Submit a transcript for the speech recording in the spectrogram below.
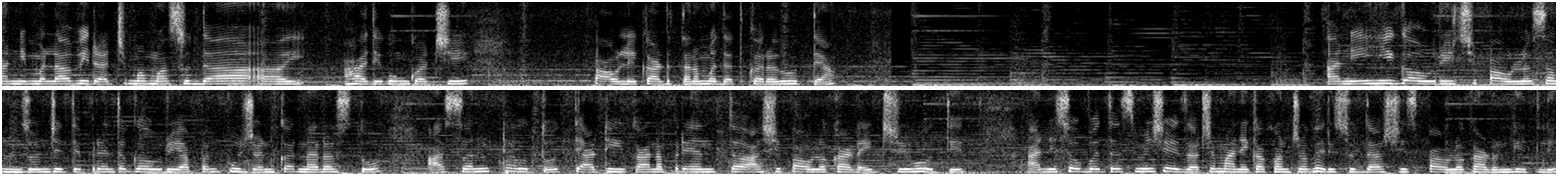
आणि मला विराची मम्मासुद्धा हळदी कुंकवाची पावले काढताना मदत करत होत्या. आणि ही गौरीची पावलं समजून जिथेपर्यंत गौरी आपण पूजन करणार असतो आसन ठेवतो त्या ठिकाणापर्यंत अशी पावलं काढायची होती आणि सोबतच मी शेजारच्या मानेकाकांच्या घरीसुद्धा अशीच पावलं काढून घेतली.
